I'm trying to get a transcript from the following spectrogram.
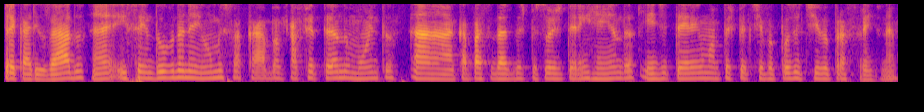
precarizado, né, e sem dúvida nenhuma isso acaba afetando muito a capacidade das pessoas de terem renda e de terem uma perspectiva positiva para frente. Né.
